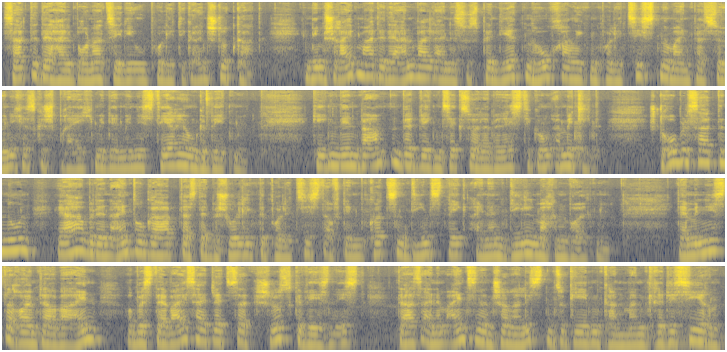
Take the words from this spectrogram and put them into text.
sagte der Heilbronner CDU-Politiker in Stuttgart. In dem Schreiben hatte der Anwalt eines suspendierten hochrangigen Polizisten um ein persönliches Gespräch mit dem Ministerium gebeten. Gegen den Beamten wird wegen sexueller Belästigung ermittelt. Strobel sagte nun, er habe den Eindruck gehabt, dass der beschuldigte Polizist auf dem kurzen Dienstweg einen Deal machen wollten. Der Minister räumte aber ein, ob es der Weisheit letzter Schluss gewesen ist, da es einem einzelnen Journalisten zu geben, kann man kritisieren.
